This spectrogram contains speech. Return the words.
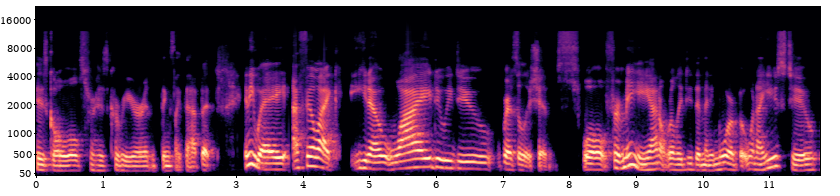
his goals for his career and things like that. But anyway, I feel like, you know, why do we do resolutions? Well, for me, I don't really do them anymore. But when I used to,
